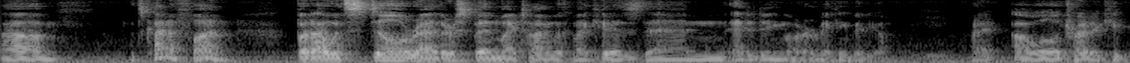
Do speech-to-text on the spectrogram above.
um, it's kind of fun. But I would still rather spend my time with my kids than editing or making video, right? I will try to keep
